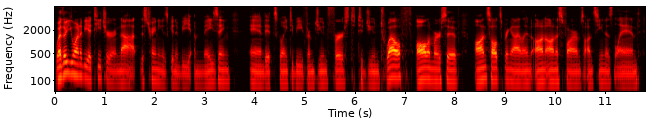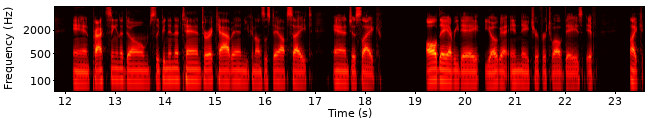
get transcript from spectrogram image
whether you want to be a teacher or not, this training is going to be amazing. And it's going to be from June 1st to June 12th, all immersive on Salt Spring Island, on Honest Farms, on Sina's land and practicing in a dome, sleeping in a tent or a cabin. You can also stay off site and just like all day, every day, yoga in nature for 12 days. If like,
